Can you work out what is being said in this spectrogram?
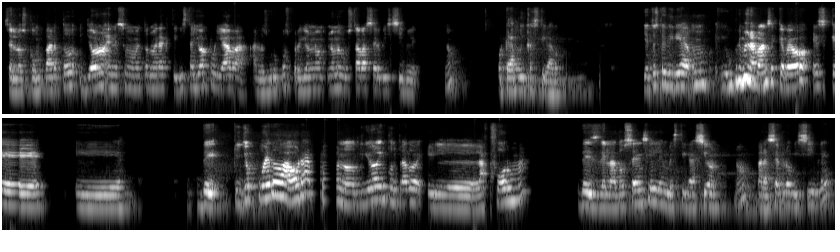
se los comparto, yo en ese momento no era activista, yo apoyaba a los grupos, pero yo no, no me gustaba ser visible, ¿no? Porque era muy castigado. Y entonces te diría, un, un primer avance que veo es que, eh, de, que yo puedo ahora, bueno, yo he encontrado la forma desde la docencia y la investigación, ¿no? Para hacerlo visible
